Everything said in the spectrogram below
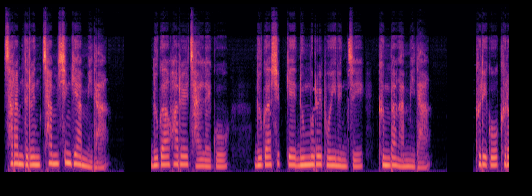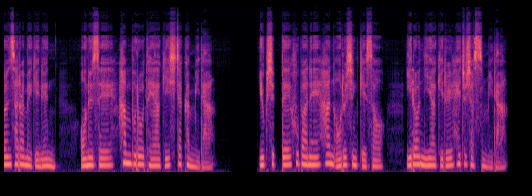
사람들은 참 신기합니다. 누가 화를 잘 내고 누가 쉽게 눈물을 보이는지 금방 압니다. 그리고 그런 사람에게는 어느새 함부로 대하기 시작합니다. 60대 후반의 한 어르신께서 이런 이야기를 해주셨습니다.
